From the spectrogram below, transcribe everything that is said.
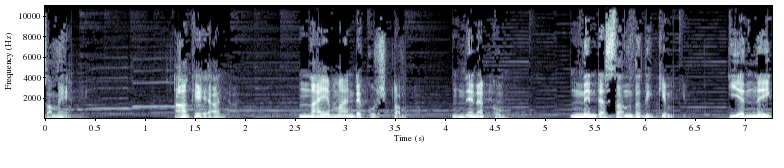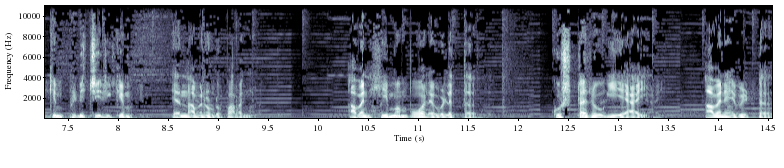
സമയം? ആകയാൽ നയമാന്റെ കുഷ്ഠം നിനക്കും നിന്റെ സന്തതിക്കും എന്നേക്കും പിടിച്ചിരിക്കും എന്നവനോട് പറഞ്ഞു. അവൻ ഹിമം പോലെ വെളുത്ത് കുഷ്ഠരോഗിയായി അവനെ വിട്ട്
